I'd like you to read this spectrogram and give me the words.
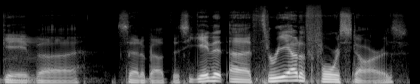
gave Hmm. uh, said about this. He gave it uh, three out of four stars.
